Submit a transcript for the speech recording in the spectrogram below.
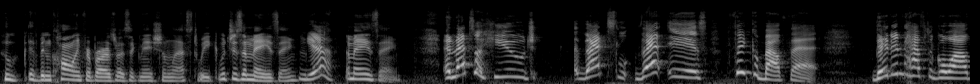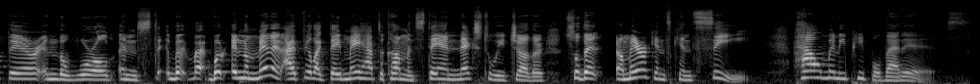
who have been calling for Barr's resignation last week, which is amazing. Yeah. Amazing. And that's a huge that's that is think about that. They didn't have to go out there in the world and st- but, but but in a minute I feel like they may have to come and stand next to each other so that Americans can see how many people that is.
